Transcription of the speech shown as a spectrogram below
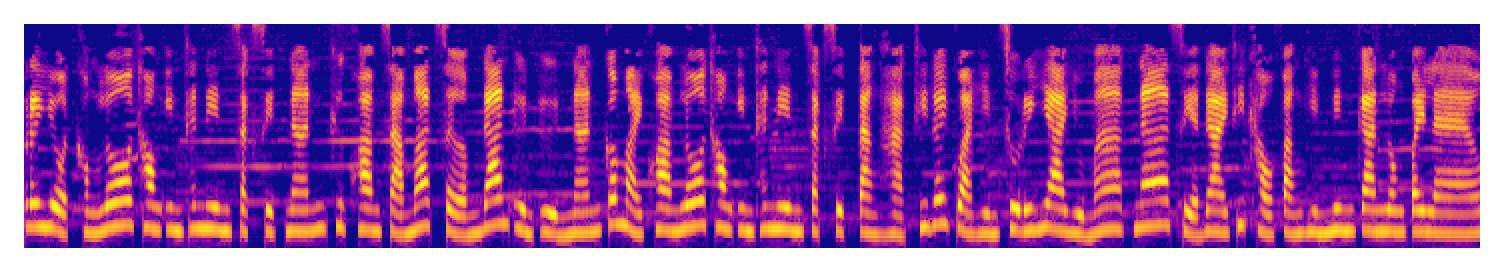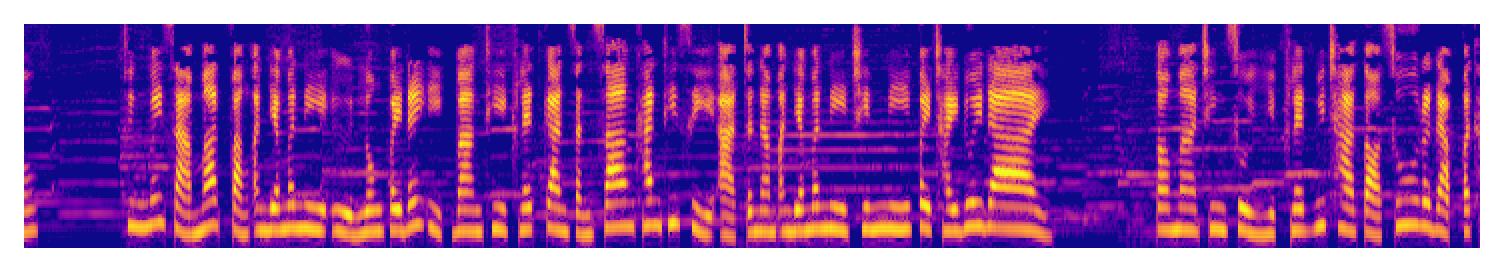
ประโยชน์ของโล่ทองอินทนินศักดิ์สิทธิ์นั้นคือความสามารถเสริมด้านอื่นๆ นั้นก็หมายความโล่ทองอินทนินศักดิ์สิทธิ์ต่างหากที่ด้อยกว่าหินสุริยาอยู่มาก น่าเสียดายที่เขาฝังหินนินการลงไปแล้ว จึงไม่สามารถฝังอัญมณีอื่นลงไปได้อีกบางทีเคล็ดการสรรสร้างขั้นที่สี่อาจจะนำอัญมณีชิ้นนี้ไปใช้ด้วยได้ ต่อมาชิงสุยหยิบเคล็ดวิชาต่อสู้ระดับปฐ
